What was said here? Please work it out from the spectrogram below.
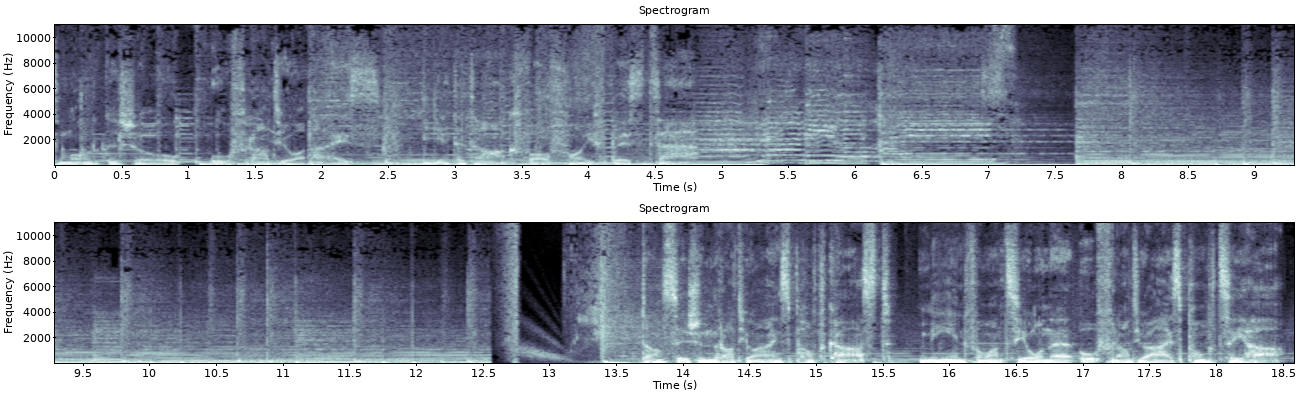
Die Morgenshow auf Radio 1. Jeden Tag von 5 bis 10. Das ist ein Radio 1 Podcast. Mehr Informationen auf radio1.ch.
